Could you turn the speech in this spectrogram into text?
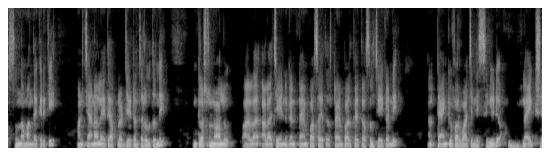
వస్తుందో మన దగ్గరికి మన ఛానల్ అయితే అప్లోడ్ చేయడం జరుగుతుంది ఇంట్రెస్ట్ ఉన్న వాళ్ళు అలా అలా చేయండి కానీ టైంపాస్ అయితే టైంపాస్కి అయితే అసలు చేయకండి Thank you for watching this video. Like, share.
